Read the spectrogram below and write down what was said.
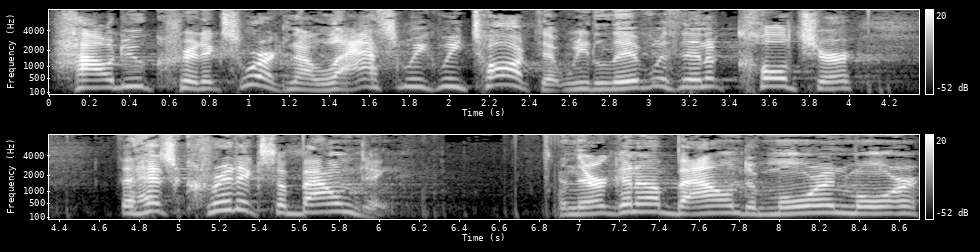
how do critics work? Now, last week we talked that we live within a culture that has critics abounding. And they're going to abound more and more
